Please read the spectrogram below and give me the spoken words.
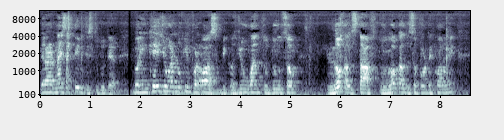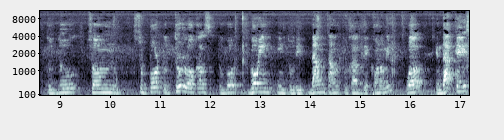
There are nice activities to do there. But in case you are looking for us because you want to do some local stuff to local support economy, to do some support to true locals to go going into the downtown to help the economy. Well, in that case,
